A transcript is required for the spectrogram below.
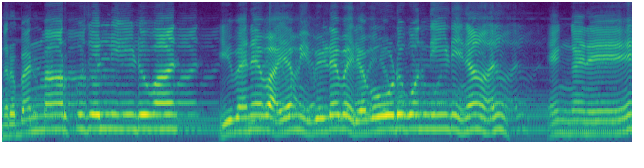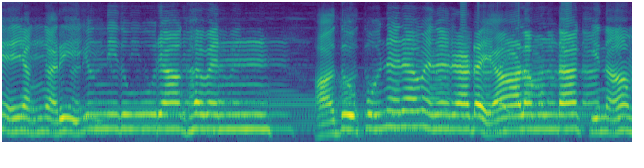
നൃപന്മാർക്കു ചൊല്ലിയിടുവാൻ ഇവനെ വയം ഇവിടെ വരവോട് കൊന്നിടിനാൽ എങ്ങനെ അങ്ങറിയുന്നിതു രാഘവൻ? അതു പുനരവനൊരടയാളമുണ്ടാക്കി നാം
